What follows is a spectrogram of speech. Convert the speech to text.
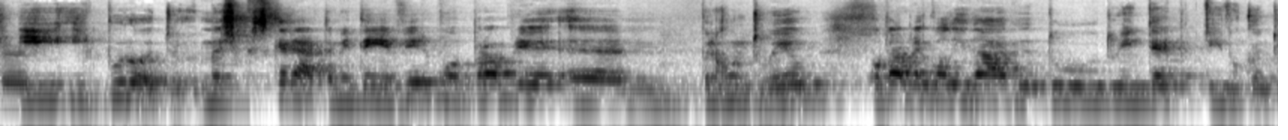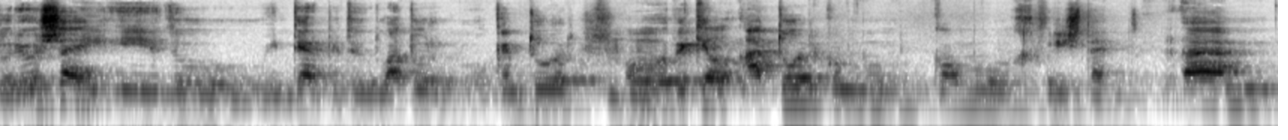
é. E, e, por outro, mas que se calhar também tem a ver com a própria, uh, pergunto eu, com a própria qualidade do, do intérprete e do cantor. Eu achei, e do intérprete, do ator ou cantor, uhum. ou daquele ator, como, como referiste tanto. Um,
